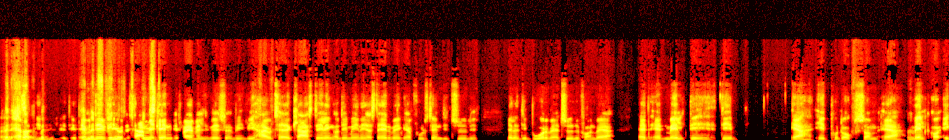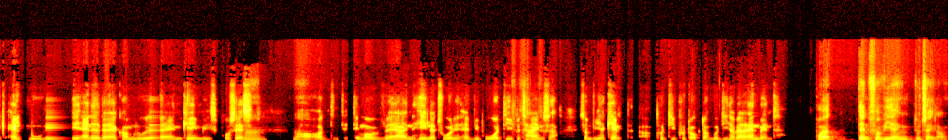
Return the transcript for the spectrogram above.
Men er altså, der... Altså, det, det, det, det, men det, findes, det er jo det samme igen, hvis man vil, hvis, vi, vi har jo taget klar stilling, og det mener jeg stadigvæk er fuldstændig tydeligt, eller det burde være tydeligt for enhver, at, at mælk, det, det er et produkt, som er mm. mælk og ikke alt muligt andet, der er kommet ud af en kemisk proces. Mm. Mm. Og, og det, det må være en helt naturligt, at vi bruger de betegnelser, som vi har kendt på de produkter, hvor de har været anvendt. Prøv den forvirring, du taler om.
